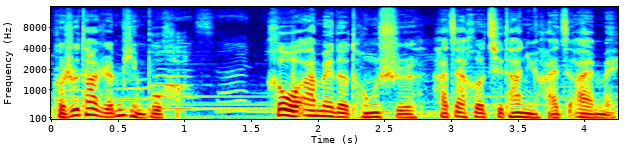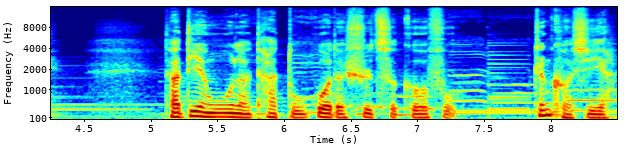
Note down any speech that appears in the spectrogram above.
可是他人品不好，和我暧昧的同时还在和其他女孩子暧昧。他玷污了他读过的诗词歌赋，真可惜呀！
